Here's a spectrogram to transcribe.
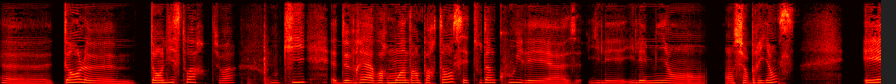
dans l'histoire, tu vois, ou qui devrait avoir moins d'importance et tout d'un coup il est mis en, surbrillance et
